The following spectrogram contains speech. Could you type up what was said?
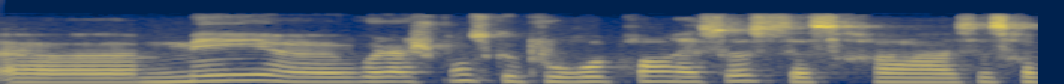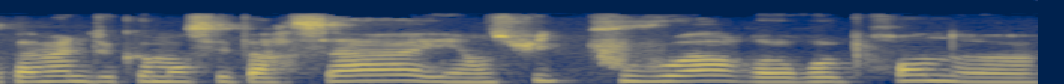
euh, mais euh, voilà, je pense que pour reprendre la sauce, ça sera, ça sera pas mal de commencer par ça et ensuite pouvoir euh, reprendre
